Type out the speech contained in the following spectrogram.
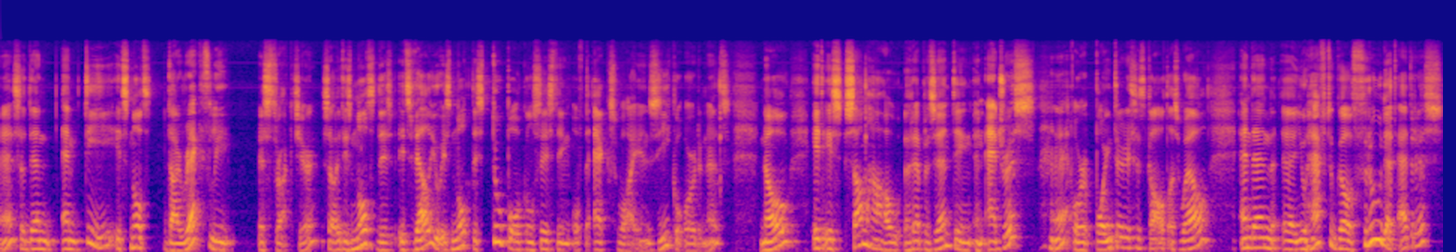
Eh? So then MT, it's not directly a structure. So it is not this, its value is not this tuple consisting of the x, y and z coordinates. No, it is somehow representing an address eh? or a pointer is it called as well. And then uh, you have to go through that address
